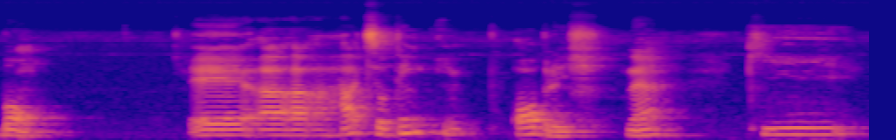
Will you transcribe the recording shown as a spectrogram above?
Bom, é, a, a Hatzel tem obras né, que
